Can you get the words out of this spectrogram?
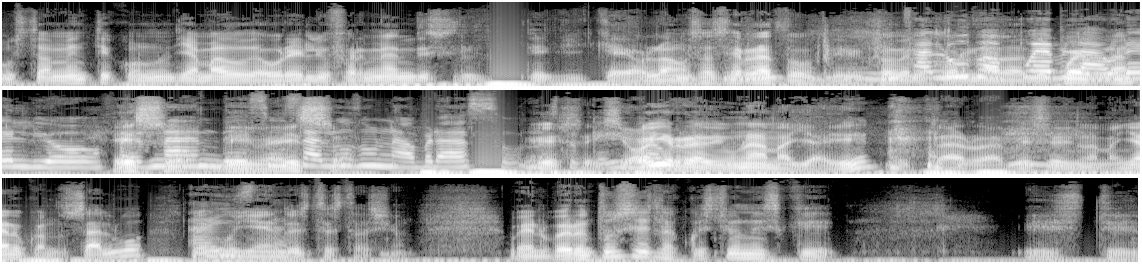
justamente con un llamado de Aurelio Fernández, que hablábamos hace rato, director de la jornada a Puebla, Aurelio Fernández, un saludo, un abrazo. se oye Radio Unama ya, ¿eh? Claro, a veces en la mañana cuando salgo, vengo yendo a esta estación. Bueno, pero entonces la cuestión es que, este,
